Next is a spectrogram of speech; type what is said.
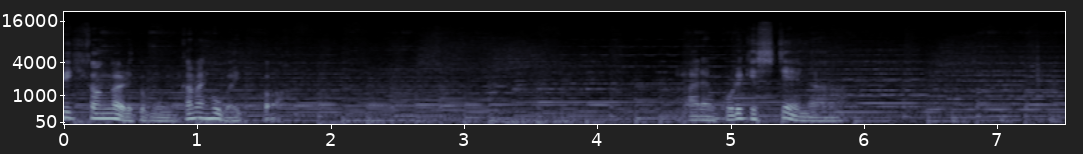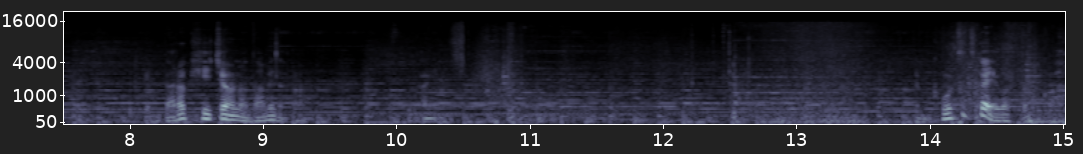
堕落べき考えるともう行かない方がいいか。あ、でもこれ消してえな。堕落引いちゃうのはダメだな。はい。でも、気持ち使えばよかったのか。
